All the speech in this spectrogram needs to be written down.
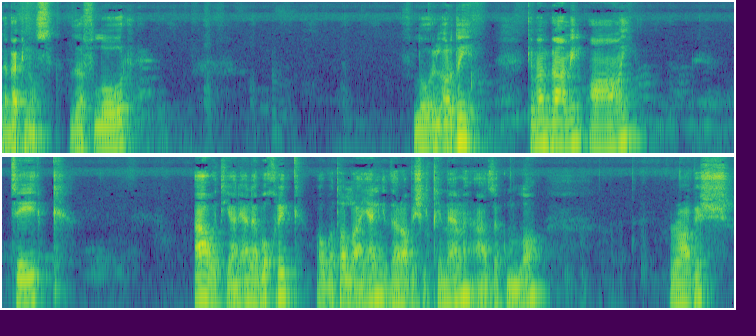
أنا بكنس the floor floor الأرضية. كمان بعمل I take out يعني أنا بخرج أو بطلع يعني the rubbish القمامة. أعزكم الله rubbish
